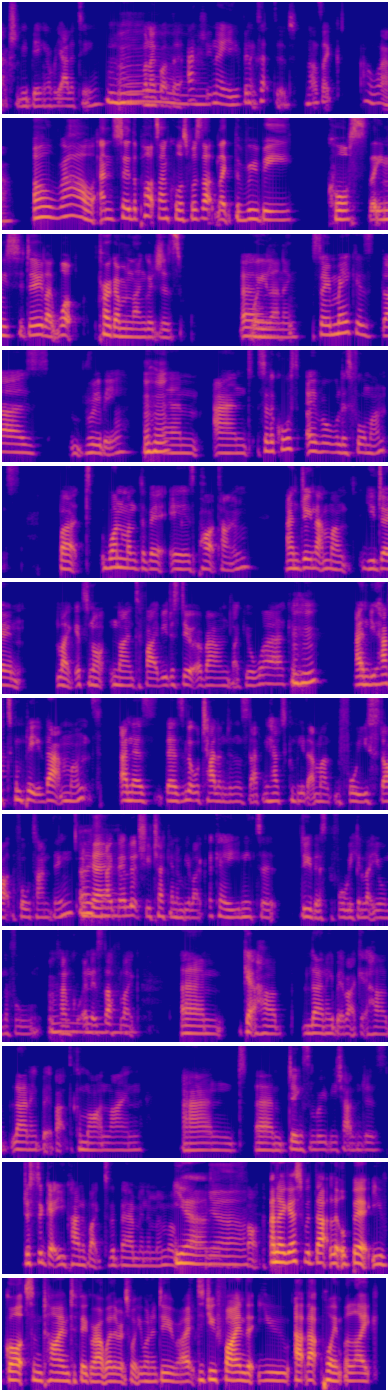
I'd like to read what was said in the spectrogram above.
actually being a reality Mhm. when I got there. Mm. Actually, no, you've been accepted, and I was like, oh wow. Oh wow! And so the part-time course was that like the Ruby course that you needed to do? Like what programming languages were you Um, learning? So Makers does Ruby, Mm-hmm. um, and so the course overall is four months, but one month of it is part time, and during that month you don't like it's not nine to five. You just do it around like your work, and, Mm-hmm. And you have to complete that month. And there's there's little challenges and stuff, and you have to complete that month before you start the full time thing. Okay. Like they literally check in and be like, okay, you need to do this before we can let you on the full time call. And it's stuff Mm. like um, GitHub, learning a bit about GitHub, learning a bit about the command line, and um, doing some Ruby challenges just to get you kind of like to the bare minimum. Of Yeah. being able to Yeah. And I guess with that little bit, you've got some time to figure out whether it's what you want to do, right? Did you find that you, at that point, were like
